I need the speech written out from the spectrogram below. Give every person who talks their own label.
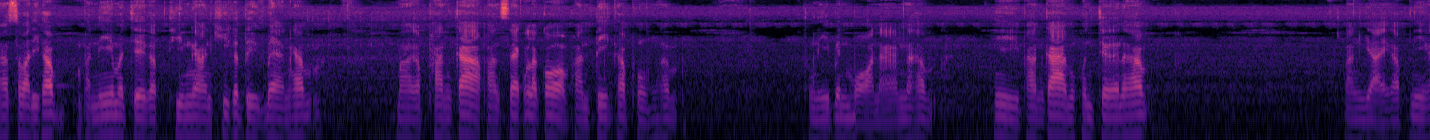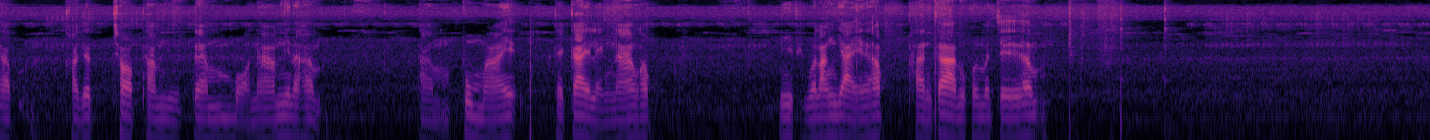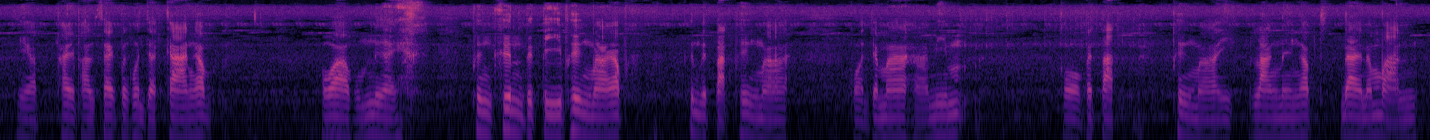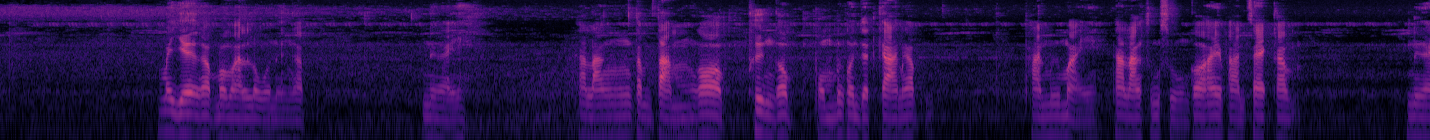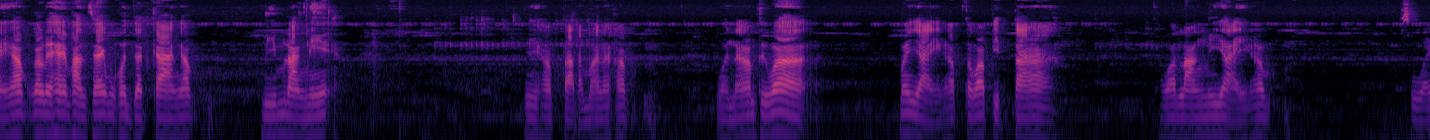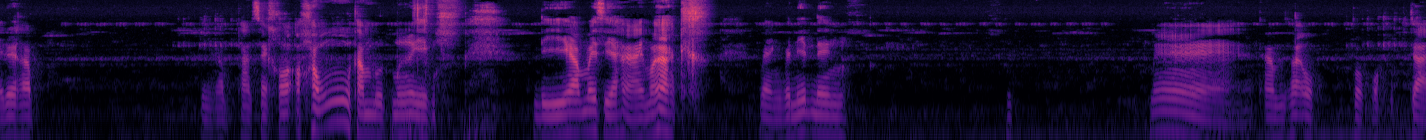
Speaker 1: ครับสวัสดีครับวันนี้มาเจอกับทีมงานขี้กระตือแบนครับ มากับพันก้าพันแซกแล้วก็พันติ๊กครับผมครับ ตรงนี้เป็นบ่อน้ำนะครับ นี่พันก้าเป็นคนเจอนะครับรังใหญ่ครับนี่ครับ เขาจะชอบทำอยู่แตามบ่อน้ำนี่แหละครับ ตามพุ่มไม้ใกล้ๆแหล่งน้ำครับ นี่ถือว่ารังใหญ่นะครับพันก้าเป็นคนมาเจอครับ นี่ครับให้พันแซกเป็นคนจัดการครับ เพราะว่าผมเหนื่อยพึ่งขึ้นไปตีพึ่งมาครับ ขึ้นไปตัดพึ่งมา ก่อนจะมาหามิมก็ไปตัดพึ่งมาอีกรังหนึ่งครับ ได้น้ำหวาน ไม่เยอะครับประมาณโลหนึ่งครับ เหนื่อยถ้ารังต่ำๆก็พึ่งก็ผมเป็นคนจัดการครับพานมือใหม่ ถ้ารังสูงๆก็ให้พานแซกครับ เหนื่อยครับก็เลยให้พันแซกเป็นคนจัดการครับ มีมรังนี้ นี่ครับตัดออกมาแล้วครับ หัวน้ำถือว่าไม่ใหญ่ครับ แต่ว่าปิดตาแต่ว่ารังนี่ใหญ่ครับ สวยด้วยครับนี่ครับพันแซกเคาะเอ้าทำหลุดมืออีก ดีครับไม่เสียหายมากแบ่งไปนิดนึงแม่ทำซะอกอกอกใจ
